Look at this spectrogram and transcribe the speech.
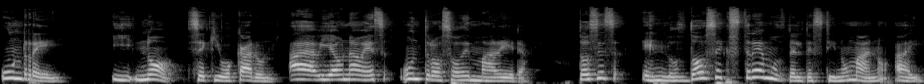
un rey y no, se equivocaron, había una vez un trozo de madera. Entonces, en los dos extremos del destino humano hay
